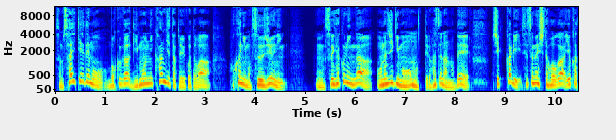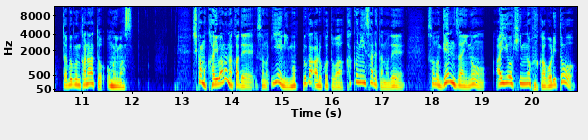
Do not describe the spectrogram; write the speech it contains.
その最低でも僕が疑問に感じたということは、他にも数十人、うん、数百人が同じ疑問を持ってるはずなので、しっかり説明した方が良かった部分かなと思います。しかも会話の中で、その家にモップがあることは確認されたので、その現在の愛用品の深掘りと、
